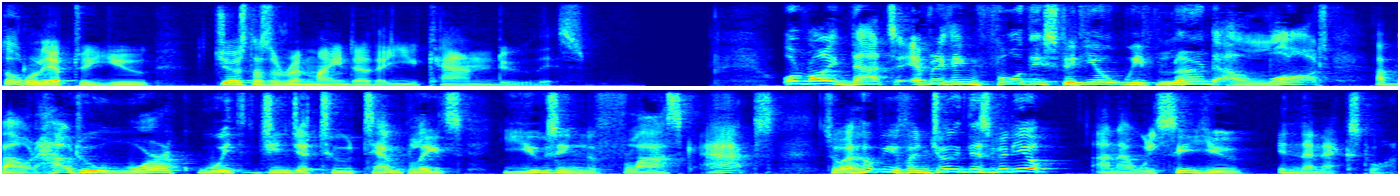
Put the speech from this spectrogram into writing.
Totally up to you, just as a reminder that you can do this. Alright, that's everything for this video. We've learned a lot about how to work with Jinja 2 templates using Flask apps. So I hope you've enjoyed this video, and I will see you in the next one.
